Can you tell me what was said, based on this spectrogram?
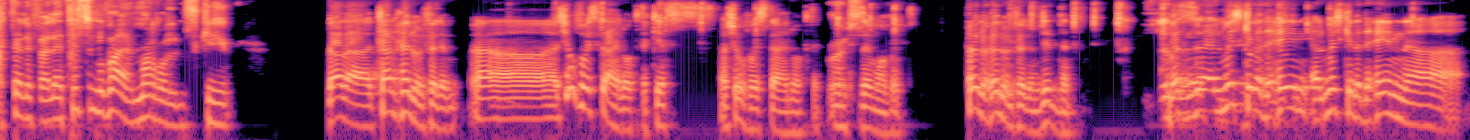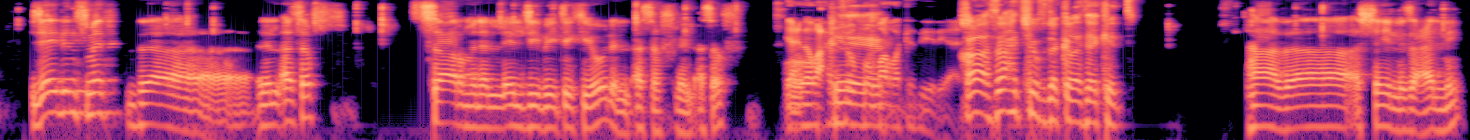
مختلف عليه. تحس إنه ضايع مرة المسكين. لا لا كان حلو الفيلم. آه شوفه يستاهل وقتك. yes أشوفه يستاهل وقتك. زي ما قلت. حلو حلو الفيلم جدا. بس المشكلة دحين المشكلة دحين آه، جايدن سميث للأسف صار من ال LGBTQ للأسف للأسف. يعني راح. نشوفه مرة كثير يعني. خلاص راح تشوف ذا Karate Kid. هذا الشيء اللي زعلني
